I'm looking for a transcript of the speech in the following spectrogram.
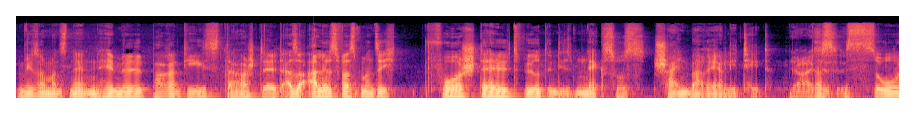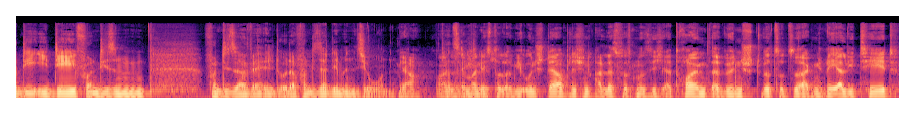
wie soll man es nennen, Himmel, Paradies darstellt. Also alles, was man sich vorstellt, wird in diesem Nexus scheinbar Realität. Ja, es das ist- ist, so die Idee von diesem, von dieser Welt oder von dieser Dimension. Ja, also man ist dort irgendwie unsterblich und alles, was man sich erträumt, erwünscht, wird sozusagen Realität.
